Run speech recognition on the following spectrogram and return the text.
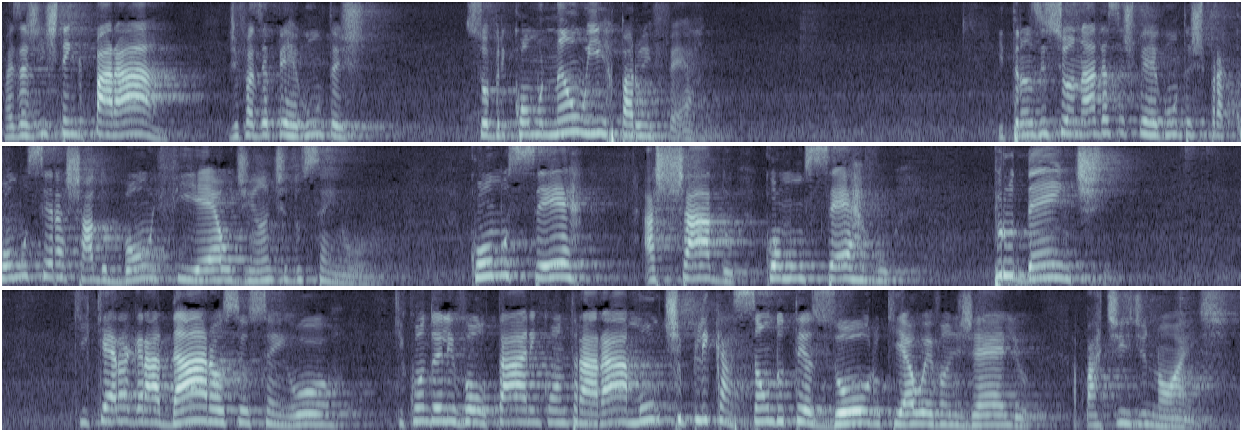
Mas a gente tem que parar de fazer perguntas sobre como não ir para o inferno. E transicionar dessas perguntas para como ser achado bom e fiel diante do Senhor. Como ser achado como um servo prudente, que quer agradar ao seu Senhor, que quando ele voltar encontrará a multiplicação do tesouro que é o Evangelho a partir de nós.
